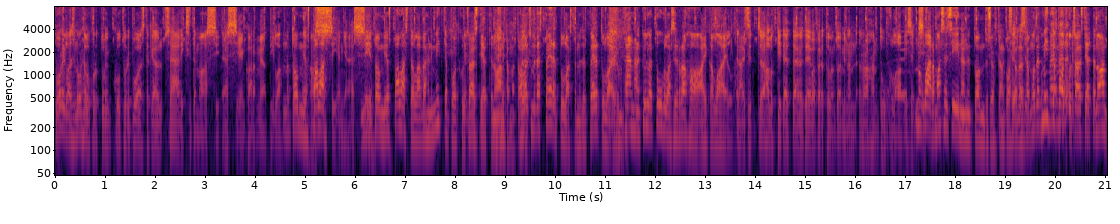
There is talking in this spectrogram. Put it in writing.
porilaisen urheilukulttuurin puolesta käy sääliksi tämä assi, ässien karmea tila. No Tommi, jos palas... Ja ässien. Niin, Tommi, jos palastellaan vähän, niin mitkä potkut niin. saisit jättänyt antamatta? Ollaanko me tästä Pertulasta nyt, että Pertula ei, mutta hänhän kyllä tuhlasi rahaa aika lailla. No, sä haluat kiteyttää nyt Eeva Pertulan toiminnan rahan tuhlaamiseksi. No varmaan se siinä nyt toimitusjohtajana kohtaa. Se, se, mutta mitkä mä, potkut sä olisit jättänyt an,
